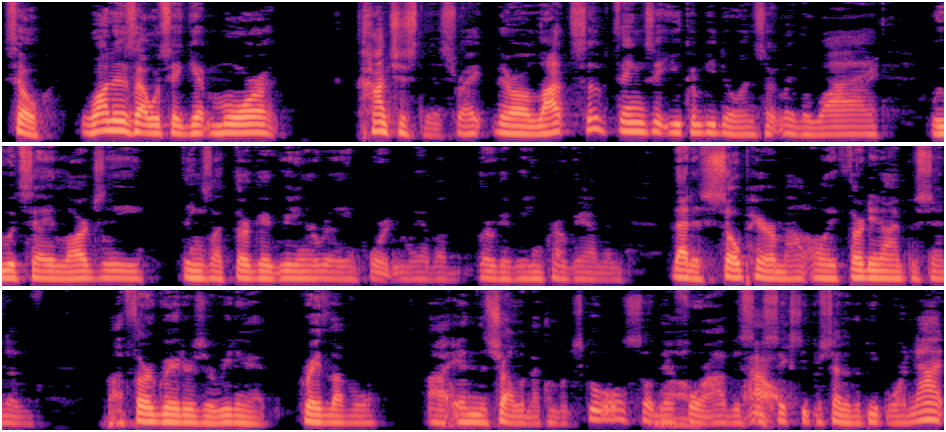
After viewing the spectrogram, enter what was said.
So one is, I would say, get more consciousness, right? There are lots of things that you can be doing. Certainly the Y, we would say largely things like third grade reading are really important. We have a third grade reading program and that is so paramount. Only 39% of uh, third graders are reading at grade level uh, in the Charlotte Mecklenburg schools. So therefore, obviously, Wow. 60% of the people are not.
